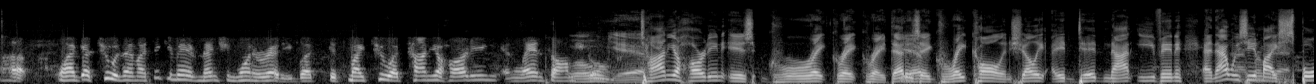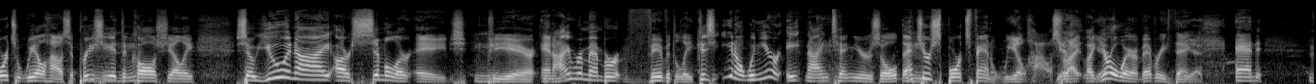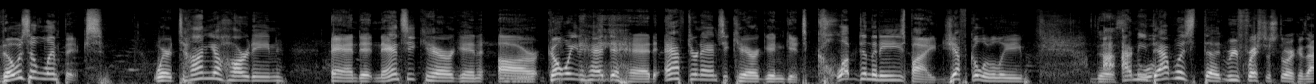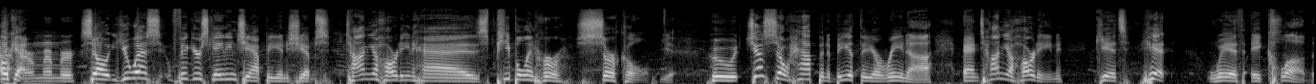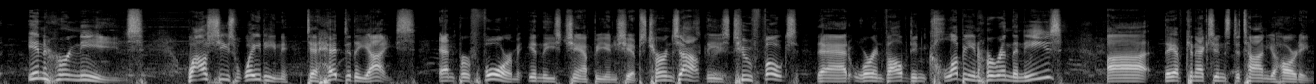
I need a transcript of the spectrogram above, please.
Uh, well, I've got two of them. I think you may have mentioned one already, but it's my two, uh, Tonya Harding and Lance Armstrong. Oh yeah. Tonya Harding is great, great, great. That is Yep. a great call. And Shelly, it did not even, and that was in my that. sports wheelhouse. Appreciate the call, Shelly. So you and I are similar age, Pierre, and I remember vividly because you know when you're eight, nine, ten years old, that's your sports fan wheelhouse, Yes, right? Like yes. you're aware of everything. Yes. And those Olympics where Tonya Harding and Nancy Kerrigan are going head to head after Nancy Kerrigan gets clubbed in the knees by Jeff Gillooly. I, I mean, Well, that was the refresh the story because I, Okay. I remember. so, U.S. Figure Skating Championships. Tonya Harding has people in her circle Yeah. who just so happen to be at the arena, and Tonya Harding gets hit with a club in her knees while she's waiting to head to the ice and perform in these championships. Turns out these two folks that were involved in clubbing her in the knees, uh, they have connections to Tonya Harding.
